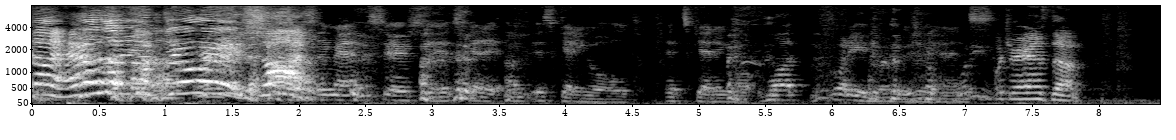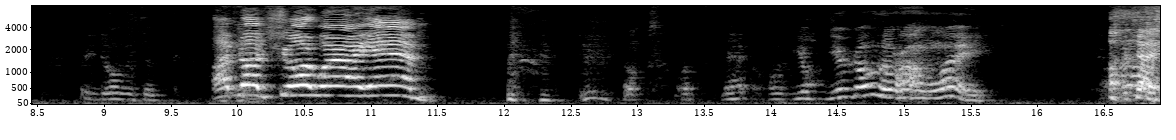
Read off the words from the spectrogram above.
the hell are you doing? Shot. Seriously, man. Seriously, it's getting. Um, it's getting old. It's getting old. What? What are you doing with your hands? Put your hands down. What are you doing with them? I'm not sure where I am. Oops, what the heck? Oh, You're, you're going the wrong way. Oh. Okay.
